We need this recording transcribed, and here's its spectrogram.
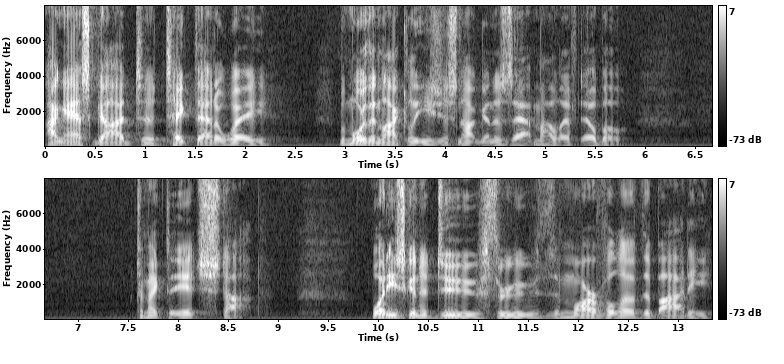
I can ask God to take that away, but more than likely, He's just not going to zap my left elbow to make the itch stop. What He's going to do through the marvel of the body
